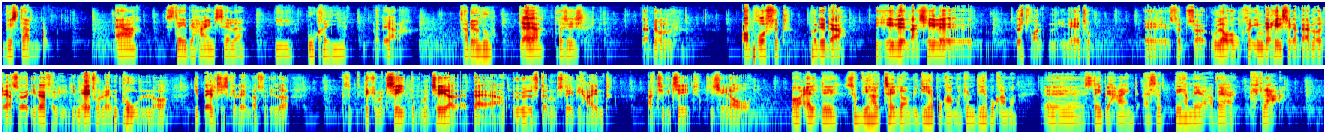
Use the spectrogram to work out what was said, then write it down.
Hvis der er stay behind celler i Ukraine, Ja, det er der. så er det jo nu. Ja, ja, præcis. Der er blevet oprustet på det der i hele, langs hele øh, Østfronten i NATO. Øh, så, så udover Ukraine, der helt sikkert der er noget der, så i hvert fald i de NATO-lande, Polen og de baltiske lande osv., altså det, det kan man se dokumenteret, at der er øget den stay behind aktivitet de senere år. Og alt det, som vi har talt om i de her programmer, gennem de her programmer, øh, stay behind, altså det her med at være klar.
